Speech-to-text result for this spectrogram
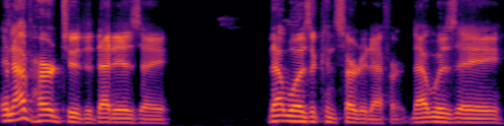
and I've heard too that that is a that was a concerted effort. That was a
